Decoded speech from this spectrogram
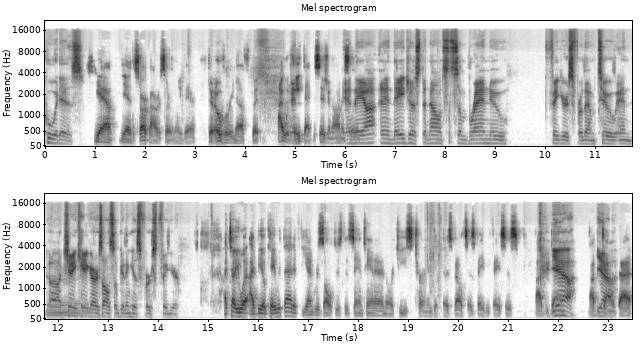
who it is. Yeah, yeah, the star power is certainly there. They're over enough, but I would and, hate that decision, honestly. And they uh, and they just announced some brand new figures for them too. And uh, Jake Hager is also getting his first figure. I tell you what, I'd be okay with that if the end result is that Santana and Ortiz turn and get those belts as baby faces. I'd be down. Yeah. I'd be yeah. down with that.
